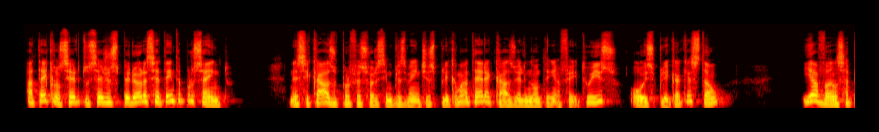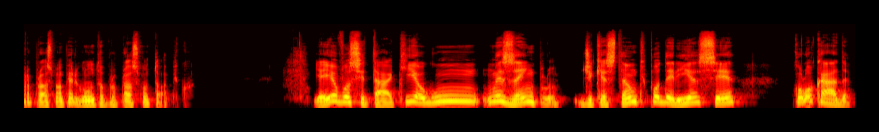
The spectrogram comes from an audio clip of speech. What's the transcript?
Até que o acerto seja superior a 70%. Nesse caso, o professor simplesmente explica a matéria, caso ele não tenha feito isso, ou explica a questão, e avança para a próxima pergunta ou para o próximo tópico. E aí eu vou citar aqui algum um exemplo de questão que poderia ser colocada,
